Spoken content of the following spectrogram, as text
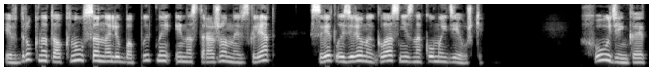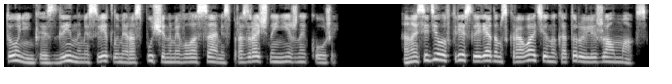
и вдруг натолкнулся на любопытный и настороженный взгляд светло-зеленых глаз незнакомой девушки. Худенькая, тоненькая, с длинными светлыми распущенными волосами, с прозрачной нежной кожей. Она сидела в кресле рядом с кроватью, на которой лежал Макс.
